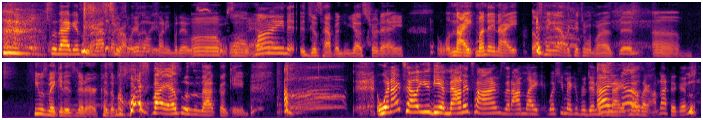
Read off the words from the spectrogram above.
so that I guess was my funny story. It wasn't funny, but it was. uh, it was well, something that happened. mine it just happened yesterday night, Monday night. I was hanging out in the kitchen with my husband. Um, he was making his dinner because, of course, my ass was not cooking. When I tell you the amount of times that I'm like, "What you making for dinner tonight?" know. And I was like, "I'm not cooking."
